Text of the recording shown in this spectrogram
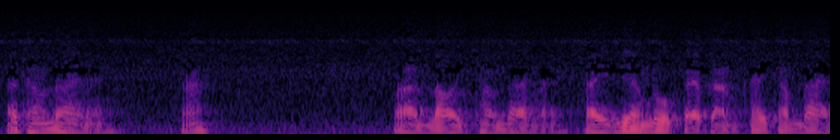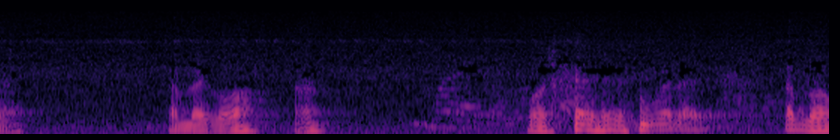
เราทำได้ไหมนะว่าเราทำได้ไหมใครเลี้ยงลูกแบบนั้นใครทำได้ไหมทำได้ก็ฮะ พอได้พอได้ รับรอง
